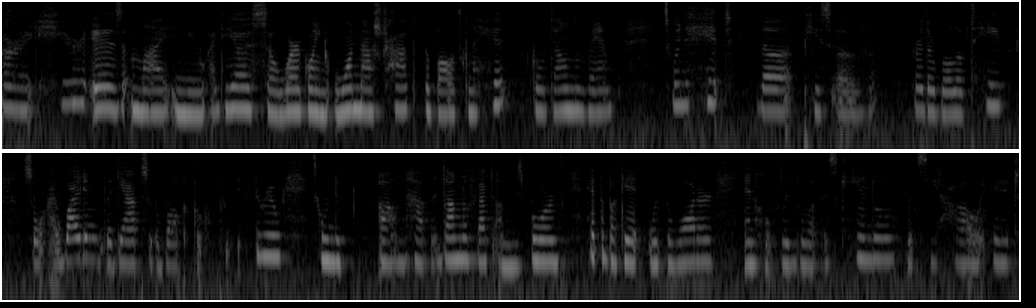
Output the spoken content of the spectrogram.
All right, here is my new idea. So we're going one mouse trap. The ball is gonna hit, go down the ramp. It's going to hit the piece of, or the roll of tape. So I widened the gap so the ball could go completely through. It's going to um, have the domino effect on these boards, hit the bucket with the water, and hopefully blow out this candle. Let's see how it,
